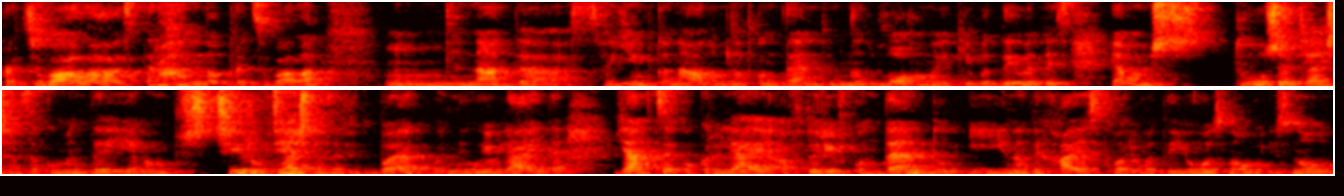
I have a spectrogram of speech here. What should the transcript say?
працювала старанно, працювала над е, своїм каналом, над контентом, над влогами, які ви дивитесь. Я вам дуже вдячна за коментарі, я вам щиро вдячна за фідбек. Ви не уявляєте, як це окриляє авторів контенту і надихає створювати його знову і знову.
